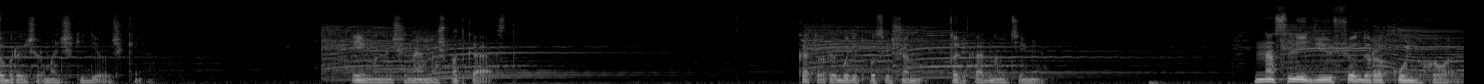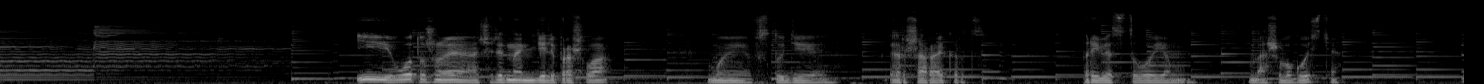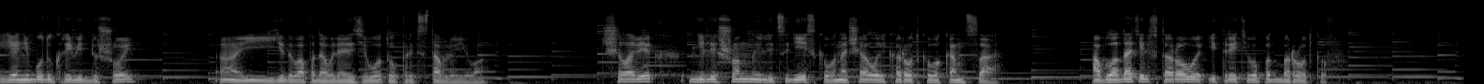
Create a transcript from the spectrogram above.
Добрый вечер, мальчики и девочки. И мы начинаем наш подкаст, который будет посвящен только одной теме. Наследию Федора Конюхова. И вот уже очередная неделя прошла. Мы в студии Эрша Рекордс. Приветствуем нашего гостя. Я не буду кривить душой, а, и, едва подавляя зевоту, представлю его. Человек, не лишенный лицедейского начала и короткого конца. Обладатель второго и третьего подбородков.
